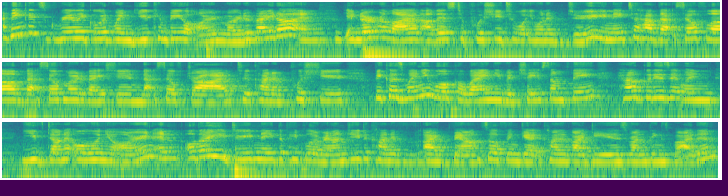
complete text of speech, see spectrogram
I think it's really good when you can be your own motivator and you don't rely on others to push you to what you want to do. You need to have that self love, that self motivation, that self drive to kind of push you. Because when you walk away and you've achieved something, how good is it when you've done it all on your own? And although you do need the people around you to kind of like bounce off and get kind of ideas, run things by them,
